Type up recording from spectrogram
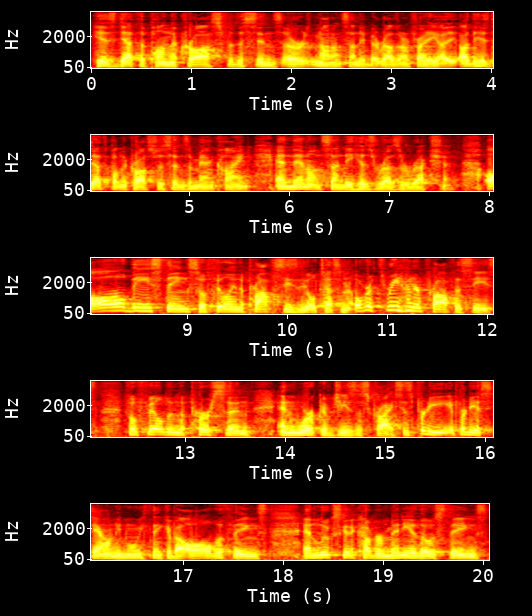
his death upon the cross for the sins, or not on Sunday, but rather on Friday, uh, his death upon the cross for the sins of mankind, and then on Sunday, his resurrection. All these things fulfilling the prophecies of the Old Testament. Over 300 prophecies fulfilled in the person and work of Jesus Christ. It's pretty, pretty astounding when we think about all the things, and Luke's going to cover many of those things.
